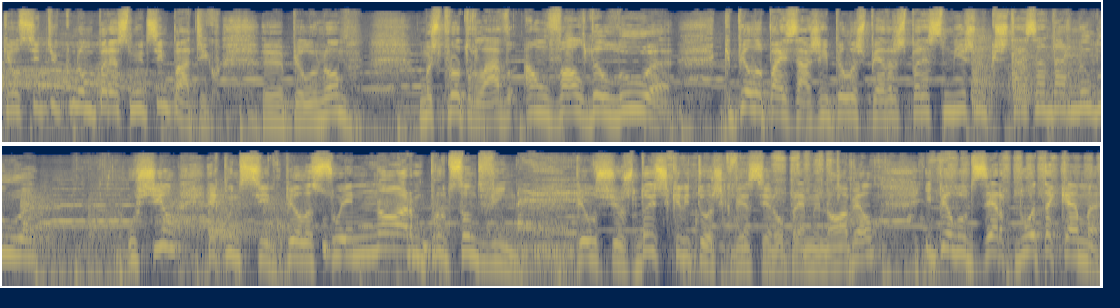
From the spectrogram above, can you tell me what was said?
que é um sítio que não me parece muito simpático, eh, pelo nome. Mas por outro lado, há um Val da Lua, que pela paisagem e pelas pedras parece mesmo que estás a andar na Lua. O Chile é conhecido pela sua enorme produção de vinho, pelos seus dois escritores que venceram o Prémio Nobel e pelo deserto do Atacama,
